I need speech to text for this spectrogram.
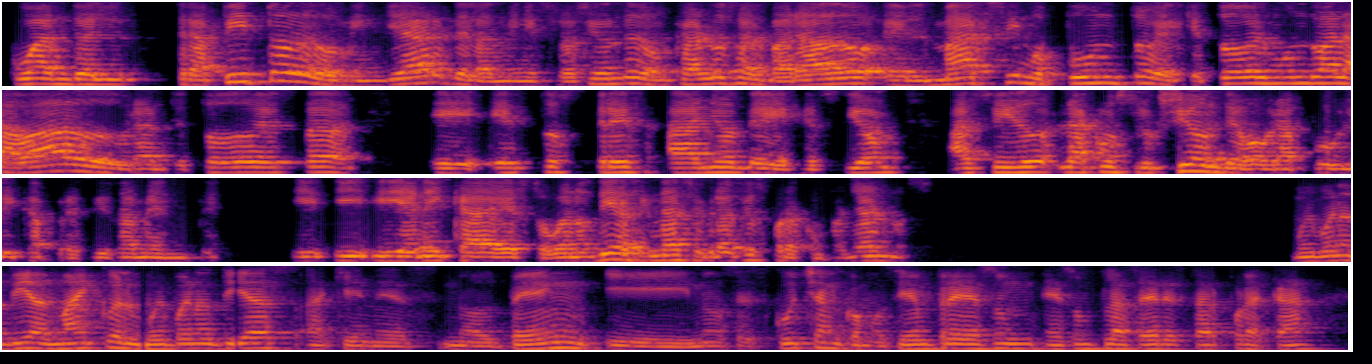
cuando el trapito de dominguear de la administración de don Carlos Alvarado, el máximo punto, el que todo el mundo ha alabado durante todos eh, estos tres años de gestión, ha sido la construcción de obra pública precisamente. Y, y, y viene esto. Buenos días, Ignacio, gracias por acompañarnos. Muy buenos días, Michael. Muy buenos días a quienes nos ven y nos escuchan. Como siempre, es un, es un placer estar por acá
